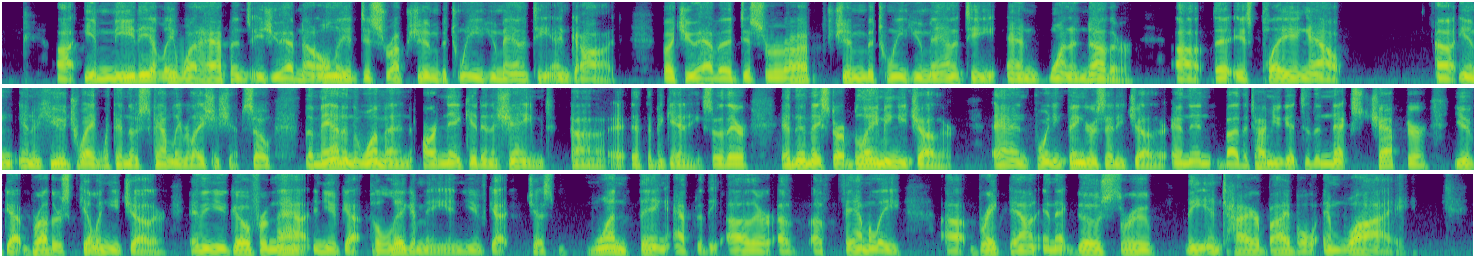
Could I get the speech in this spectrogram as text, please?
uh, immediately what happens is you have not only a disruption between humanity and God, but you have a disruption between humanity and one another uh, that is playing out uh, in in a huge way within those family relationships. So the man and the woman are naked and ashamed uh, at, at, the beginning. So they're and then they start blaming each other and pointing fingers at each other. And then by the time you get to the next chapter, you've got brothers killing each other. And then you go from that, and you've got polygamy, and you've got just one thing after the other of, of family uh, breakdown, and that goes through the entire Bible. And why?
